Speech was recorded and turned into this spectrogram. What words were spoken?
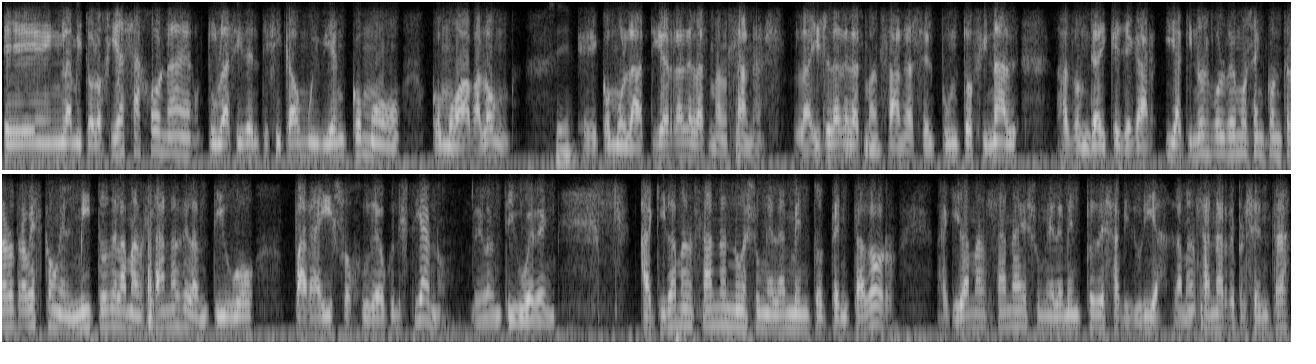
En la mitología sajona, tú la has identificado muy bien como, como Avalón, eh, como la tierra de las manzanas, la isla de las manzanas, el punto final a donde hay que llegar. Y aquí nos volvemos a encontrar otra vez con el mito de la manzana del antiguo paraíso judeocristiano, del antiguo Edén. Aquí la manzana no es un elemento tentador, aquí la manzana es un elemento de sabiduría. La manzana representa,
